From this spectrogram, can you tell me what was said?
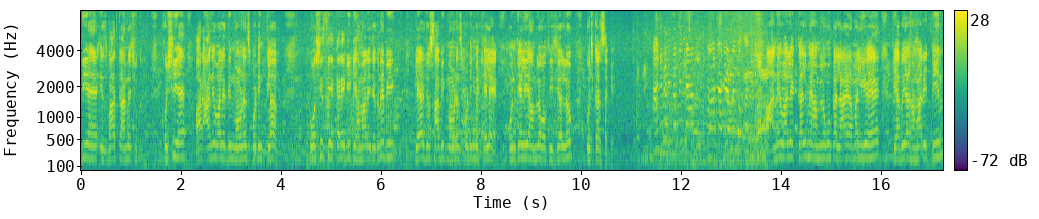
दिए हैं इस बात का हमें शुक्र खुशी है। और आने वाले दिन माउंटेन स्पोर्टिंग क्लब कोशिश ये करेगी कि हमारे जितने भी प्लेयर जो सबक माउंटेन स्पोर्टिंग में खेले उनके लिए हम लोग ऑफिशियल लोग कुछ कर सके। आने वाले कल में क्या और लगे अमल होगा आने वाले कल में हम लोगों का लाए अमल ये है कि अभी हमारी टीम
